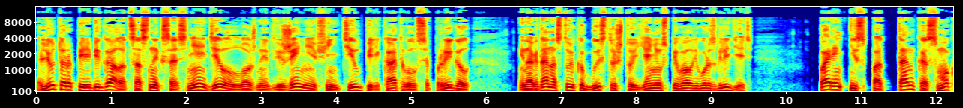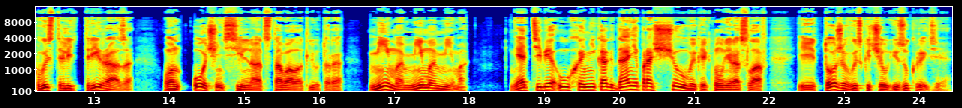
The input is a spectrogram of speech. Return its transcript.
Лютер перебегал от сосны к сосне, делал ложные движения, финтил, перекатывался, прыгал, иногда настолько быстро, что я не успевал его разглядеть. Парень из-под танка смог выстрелить три раза. Он очень сильно отставал от Лютера. Мимо, мимо, мимо. «Я тебе ухо никогда не прощу!» — выкрикнул Ярослав, и тоже выскочил из укрытия.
